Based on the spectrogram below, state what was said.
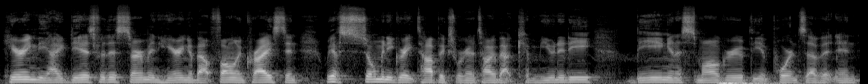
hearing the ideas for this sermon, hearing about following Christ, and we have so many great topics. We're going to talk about community, being in a small group, the importance of it, and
